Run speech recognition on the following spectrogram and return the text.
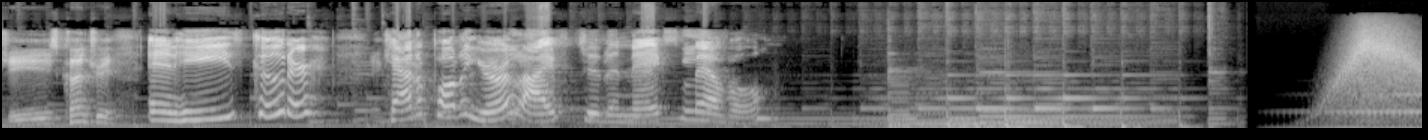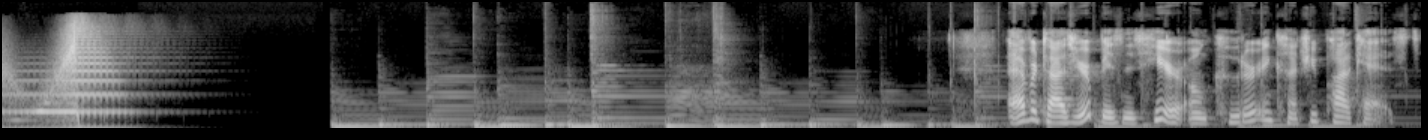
She's country. And he's Cooter, catapulting your life to the next level. Advertise your business here on Cooter and Country Podcast.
